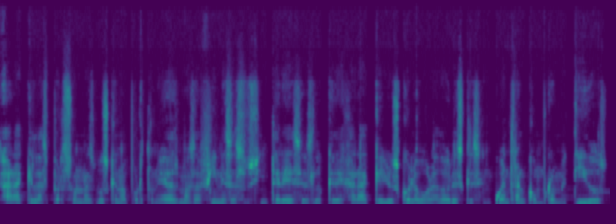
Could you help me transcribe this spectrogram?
hará que las personas busquen oportunidades más afines a sus intereses, lo que dejará a aquellos colaboradores que se encuentran comprometidos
